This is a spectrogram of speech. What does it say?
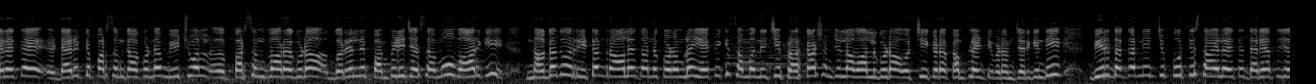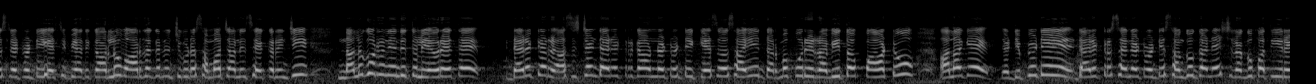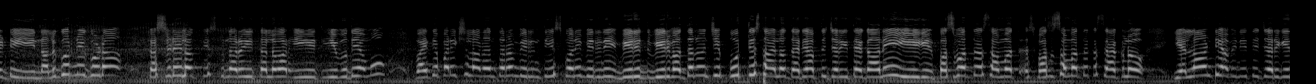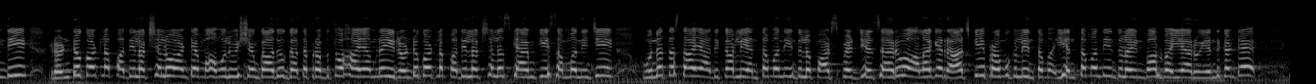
ఏదైతే డైరెక్ట్ పర్సన్ కాకుండా మ్యూచువల్ పర్సన్ ద్వారా కూడా గొర్రెల్ని పంపిణీ చేశాము. వారికి నగదు రిటర్న్ రాలేదు అనుకోవడంలో ఏపీకి సంబంధించి ప్రకాశం జిల్లా వాళ్ళు కూడా వచ్చి ఇక్కడ కంప్లైంట్ ఇవ్వడం జరిగింది. వీరి దగ్గర నుంచి పూర్తి స్థాయిలో అయితే దర్యాప్తు చేసినటువంటి ఏసీబీ అధికారులు వారి దగ్గర నుంచి కూడా సమాచారాన్ని సేకరించి నలుగురు నిందితులు ఎవరైతే డైరెక్టర్ అసిస్టెంట్ డైరెక్టర్ డైరెక్టర్గా ఉన్నటువంటి కేశవ సాయి ధర్మపురి రవితో పాటు అలాగే డిప్యూటీ డైరెక్టర్స్ అయినటువంటి సంఘు గణేష్ రఘుపతి రెడ్డి ఈ నలుగురిని కూడా కస్టడీలోకి తీసుకున్నారు ఈ తెల్లవారు ఈ ఈ ఉదయము. వైద్య పరీక్షల అనంతరం వీరిని తీసుకొని వీరిని వీరి వీరి వద్ద నుంచి పూర్తి స్థాయిలో దర్యాప్తు జరిగితే కానీ ఈ పశువర్ధ సంవర్ధ పశుసంవర్ధక శాఖలో ఎలాంటి అవినీతి జరిగింది? రెండు కోట్ల పది లక్షలు అంటే మామూలు విషయం కాదు. గత ప్రభుత్వ హయాంలో ఈ రెండు కోట్ల పది లక్షల స్కామ్కి సంబంధించి ఉన్నత స్థాయి అధికారులు ఎంతమంది ఇందులో పార్టిసిపేట్ చేశారు? అలాగే రాజకీయ ప్రముఖులు ఇంత ఎంతమంది ఇందులో ఇన్వాల్వ్ అయ్యారు? ఎందుకంటే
